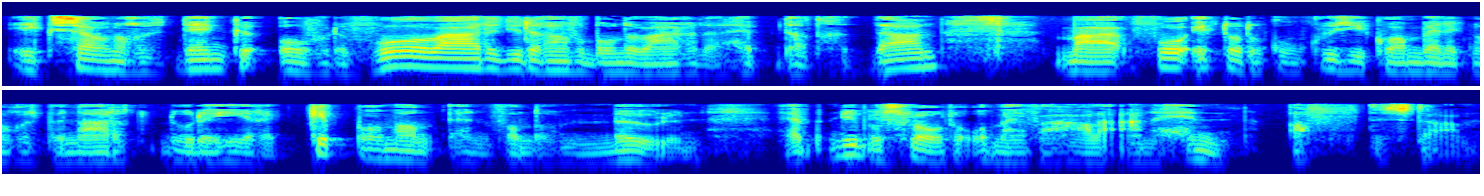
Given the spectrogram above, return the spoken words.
Ik zou nog eens denken over de voorwaarden die eraan verbonden waren, dat heb dat gedaan. Maar voor ik tot een conclusie kwam, ben ik nog eens benaderd door de heren Kipperman en Van der Meulen. Heb nu besloten om mijn verhalen aan hen af te staan.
